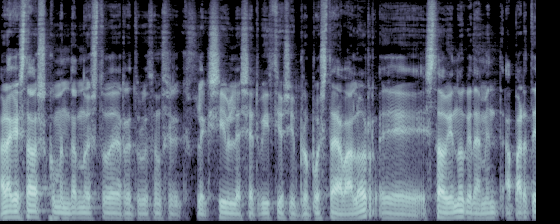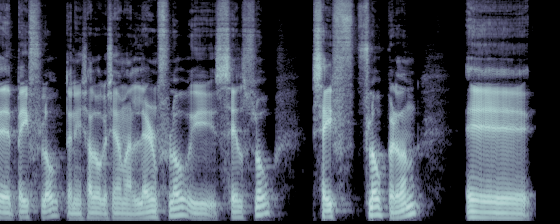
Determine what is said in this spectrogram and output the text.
Ahora que estabas comentando esto de retribución flexible, servicios y propuesta de valor, eh, he estado viendo que también, aparte de Payflow, tenéis algo que se llama LearnFlow y SalesFlow, SafeFlow, perdón. Eh,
